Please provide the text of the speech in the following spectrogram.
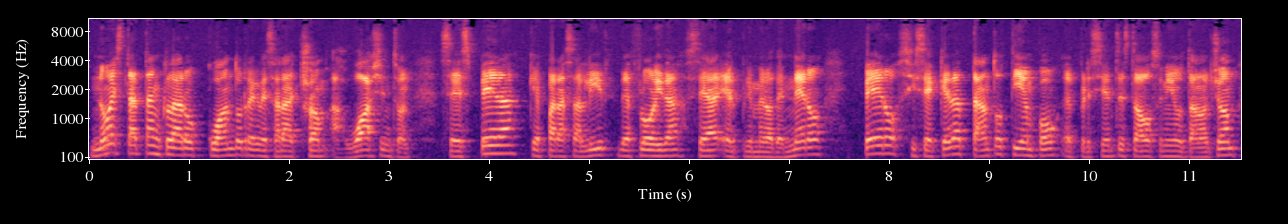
No está tan claro cuándo regresará Trump a Washington. Se espera que para salir de Florida sea el primero de enero pero si se queda tanto tiempo, el presidente de Estados Unidos, Donald Trump,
